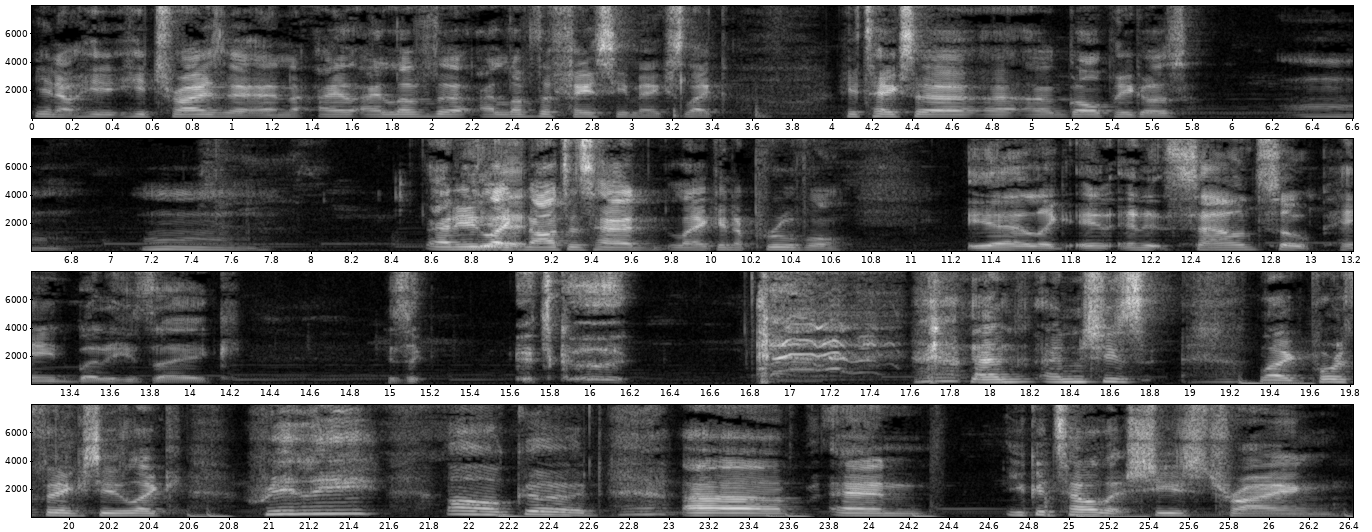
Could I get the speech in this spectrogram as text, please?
you know, he, he tries it, and I, I love the I love the face he makes. Like he takes a, a, a gulp, he goes, mm, mm. and he Yeah. like nods his head like in approval. Yeah, like and, and it sounds so pained, but he's like, he's like, "It's good." and and she's like poor thing she's like really? Oh good. Uh, and you could tell that she's trying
